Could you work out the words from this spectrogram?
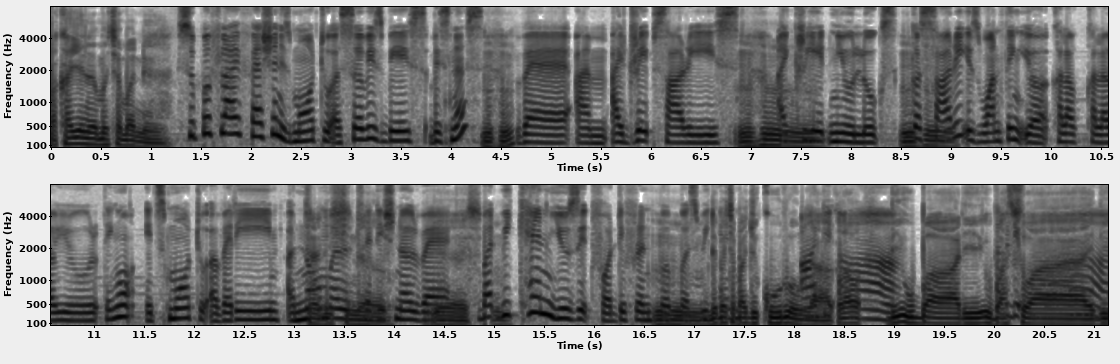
Pakaian yang macam mana? Superfly Fashion is more to a service based business mm-hmm. where I'm I drape saris, mm-hmm. I create new looks because mm-hmm. sari is one thing you kalau kalau you tengok it's more to a very a normal traditional, traditional wear yes. but mm. we can use it for different mm. purpose mm. we dia can, macam baju kurung ah, lah di, kalau ah. diubah diubah suai di,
